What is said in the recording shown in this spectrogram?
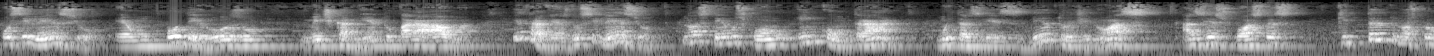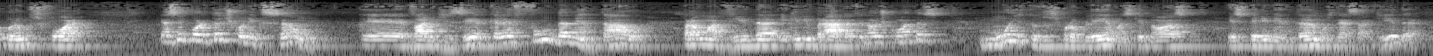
O silêncio é um poderoso medicamento para a alma. E através do silêncio, nós temos como encontrar, muitas vezes dentro de nós, as respostas que tanto nós procuramos fora. Essa importante conexão, é, vale dizer que ela é fundamental para uma vida equilibrada. Afinal de contas, muitos dos problemas que nós experimentamos nessa vida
